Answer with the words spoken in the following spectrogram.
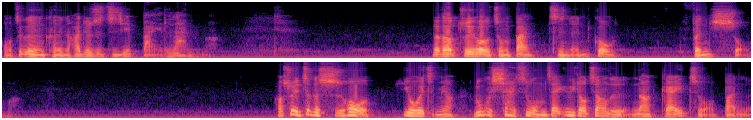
哦。这个人可能他就是直接摆烂嘛。那到最后怎么办？只能够分手嘛。啊，所以这个时候又会怎么样？如果下一次我们再遇到这样的人，那该怎么办呢？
